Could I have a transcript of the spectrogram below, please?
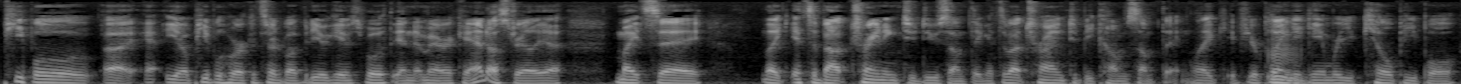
people uh, you know people who are concerned about video games both in America and Australia might say like it's about training to do something. It's about trying to become something. Like if you're playing Mm. a game where you kill people,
